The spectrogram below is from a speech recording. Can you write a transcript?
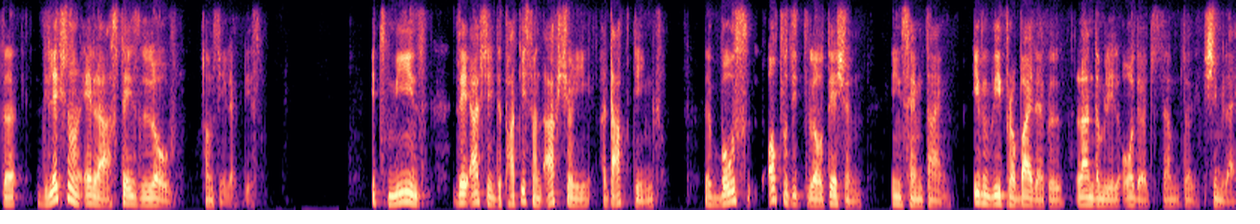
the directional error stays low, something like this. It means they actually the participant actually adapting the both opposite rotation in same time. Even we provide like randomly ordered some stimuli.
